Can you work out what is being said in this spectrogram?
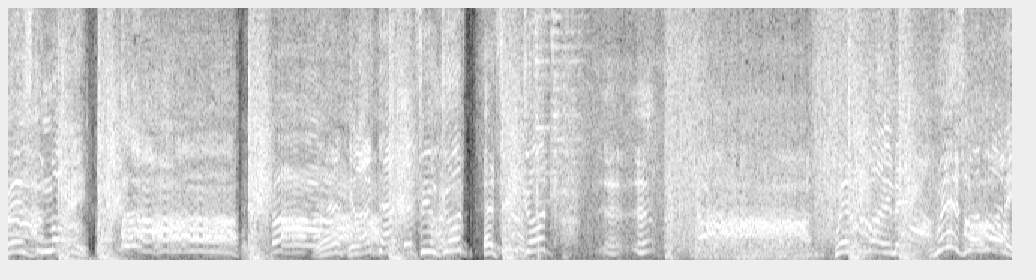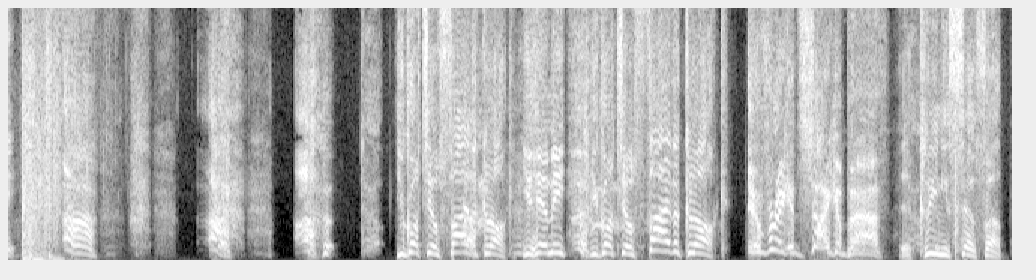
Where's the money? Ah! Yeah, you like that? That feel good? That feel good? Where's the money, man? Where's my money? You got till five o'clock. You hear me? You got till five o'clock. You freaking psychopath! Uh, clean yourself up.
